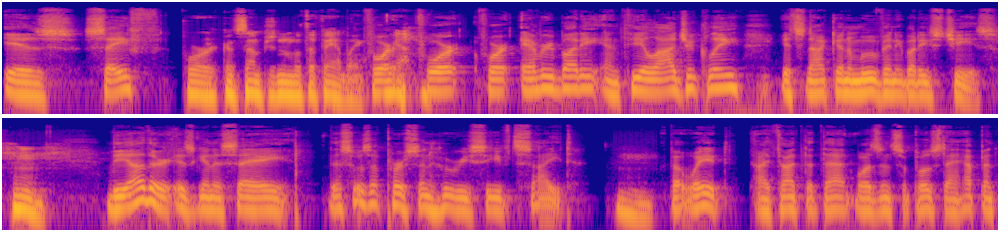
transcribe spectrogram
is safe for consumption with the family. For yeah. for for everybody and theologically, it's not going to move anybody's cheese. Hmm. The other is going to say this was a person who received sight. But wait, I thought that that wasn't supposed to happen.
